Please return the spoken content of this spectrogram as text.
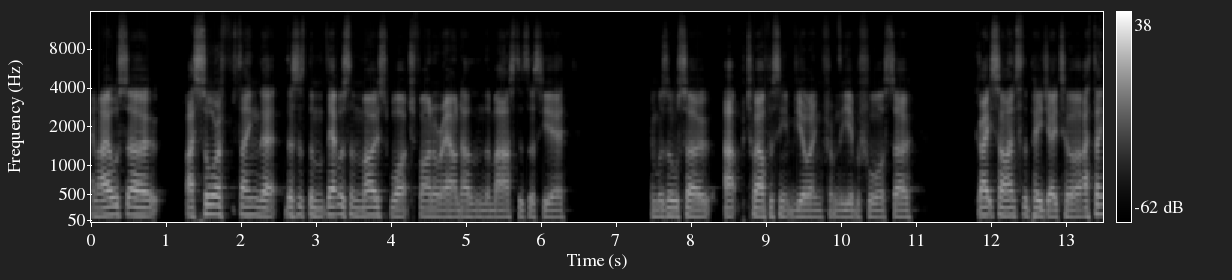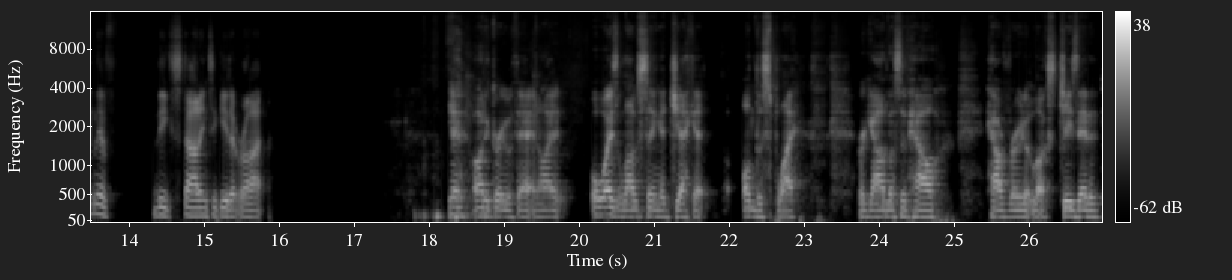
and I also I saw a thing that this is the that was the most watched final round other than the Masters this year, and was also up twelve percent viewing from the year before. So great signs for the PGA Tour. I think they've they're starting to get it right. Yeah, I'd agree with that, and I always love seeing a jacket on display, regardless of how how rude it looks. Geez, that'd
